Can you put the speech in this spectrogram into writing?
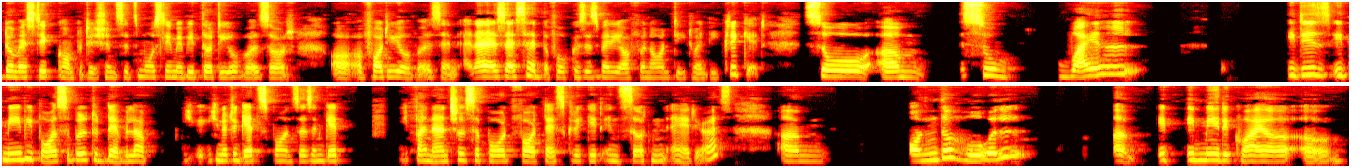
domestic competitions. It's mostly maybe 30 overs or, or 40 overs. And, and, as I said, the focus is very often on T20 cricket. So, um, so while it is, it may be possible to develop, you know, to get sponsors and get financial support for test cricket in certain areas. Um, on the whole, uh, it it may require um,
